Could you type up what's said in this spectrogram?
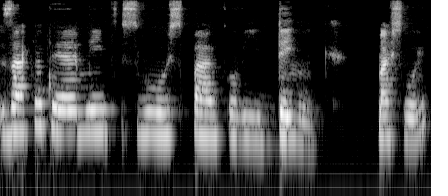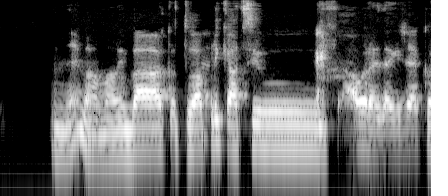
základ je mít svůj spánkový deník. Máš svůj? Nemám, mám iba ako tú aplikáciu v Aure, takže ako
